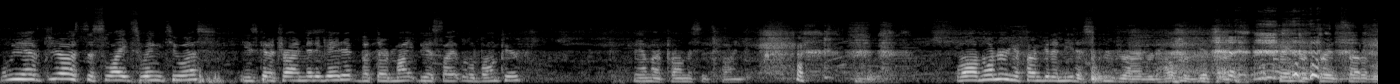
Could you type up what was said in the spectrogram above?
We have just a slight swing to us. He's going to try and mitigate it, but there might be a slight little bump here. Ma'am, I promise it's fine. well, I'm wondering if I'm going to need a screwdriver to help her get the fingerprints out of the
